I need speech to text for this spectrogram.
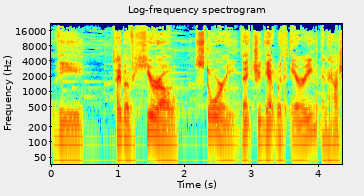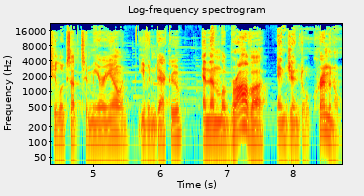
the type of hero story that you get with Eri and how she looks up to Mirio and even Deku, and then La Brava and Gentle Criminal.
